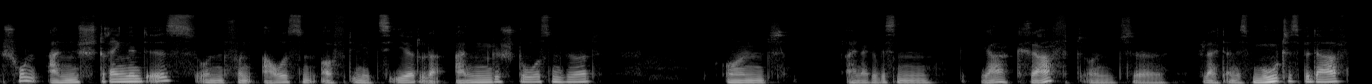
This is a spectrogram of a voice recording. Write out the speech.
schon anstrengend ist und von außen oft initiiert oder angestoßen wird und einer gewissen ja, Kraft und äh, vielleicht eines Mutes bedarf.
